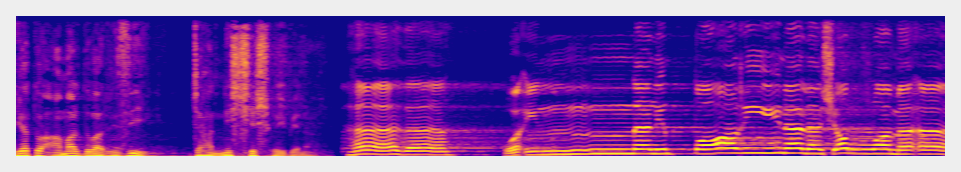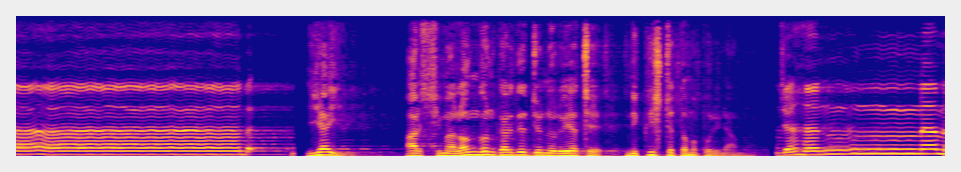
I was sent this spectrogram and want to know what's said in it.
ইহা তো আমার দেওয়া রিজিক যাহা নিঃশেষ হইবে না هذا وإن للطاغين لشر مآب ইয়াই আর সীমা লঙ্ঘনকারীদের জন্য রয়েছে নিকৃষ্টতম পরিণাম جهنم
